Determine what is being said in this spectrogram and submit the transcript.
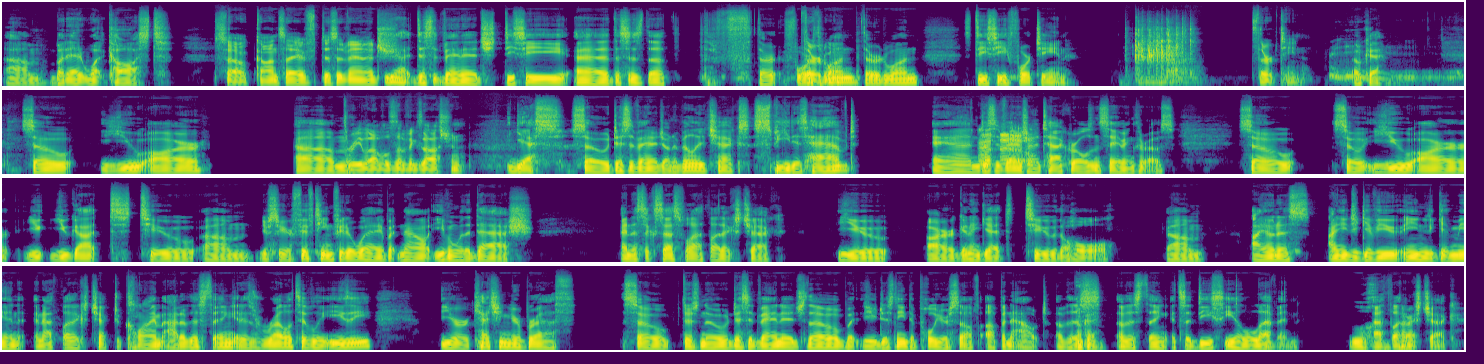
um, but at what cost? So con save, disadvantage. Yeah, disadvantage DC. Uh, this is the th- thir- fourth Third one, one. third one. It's DC 14. 13. Okay. So you are. Um, Three levels of exhaustion. Yes. So disadvantage on ability checks, speed is halved, and disadvantage on attack rolls and saving throws. So so you are you you got to um you're so you're 15 feet away, but now even with a dash and a successful athletics check, you are gonna get to the hole. Um Ionis, I need to give you you need to give me an, an athletics check to climb out of this thing. It is relatively easy you're catching your breath so there's no disadvantage though but you just need to pull yourself up and out of this Okay. of this thing it's a dc 11 Ooh, athletics All right. check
